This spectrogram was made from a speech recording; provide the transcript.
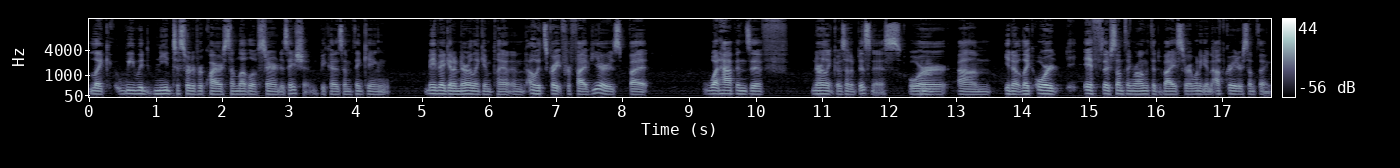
like we would need to sort of require some level of standardization because i'm thinking maybe i get a neuralink implant and oh it's great for five years but what happens if neuralink goes out of business or mm. um, you know like or if there's something wrong with the device or i want to get an upgrade or something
